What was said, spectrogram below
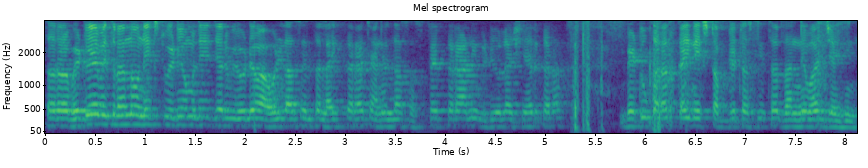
तर भेटूया मित्रांनो नेक्स्ट व्हिडिओमध्ये जर व्हिडिओ आवडला असेल तर लाईक करा चॅनलला सबस्क्राईब करा आणि व्हिडिओला शेअर करा. भेटू परत काही नेक्स्ट अपडेट असली तर धन्यवाद. जय हिंद.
